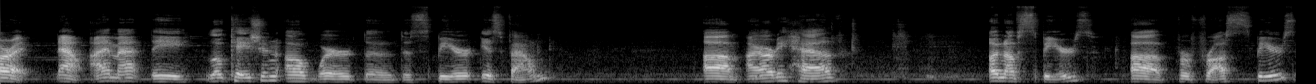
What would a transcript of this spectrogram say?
Alright, now I'm at the location of where the, the spear is found. Um, I already have enough spears uh, for frost spears.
